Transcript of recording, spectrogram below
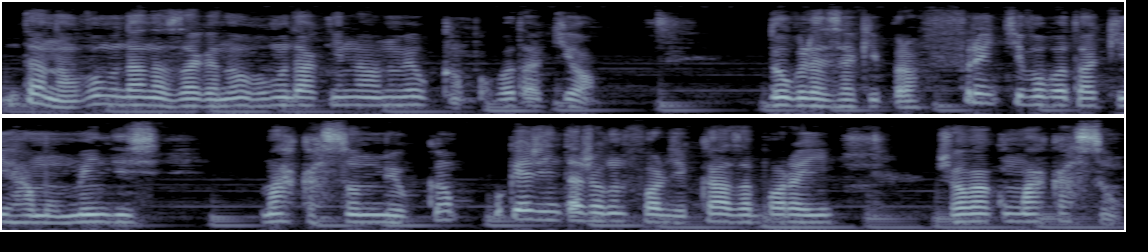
Então não, vou mudar na zaga não, vou mudar aqui no, no meu campo. Vou botar aqui, ó. Douglas aqui pra frente vou botar aqui Ramon Mendes, marcação no meu campo, porque a gente tá jogando fora de casa, bora aí jogar com marcação.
